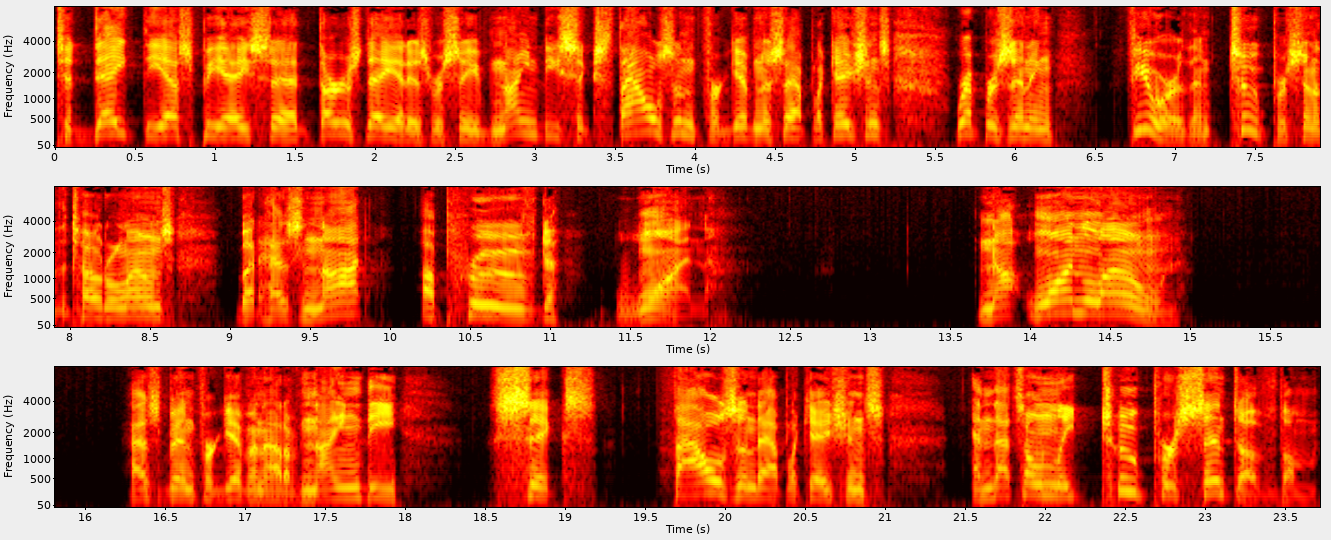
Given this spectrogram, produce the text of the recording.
To date, the SBA said Thursday it has received 96,000 forgiveness applications, representing fewer than 2% of the total loans, but has not approved one. Not one loan has been forgiven out of 96,000 applications, and that's only 2% of them.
